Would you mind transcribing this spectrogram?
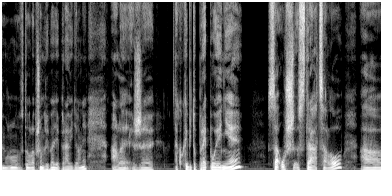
možno v tom lepšom prípade pravidelne, ale že ako keby to prepojenie sa už strácalo a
